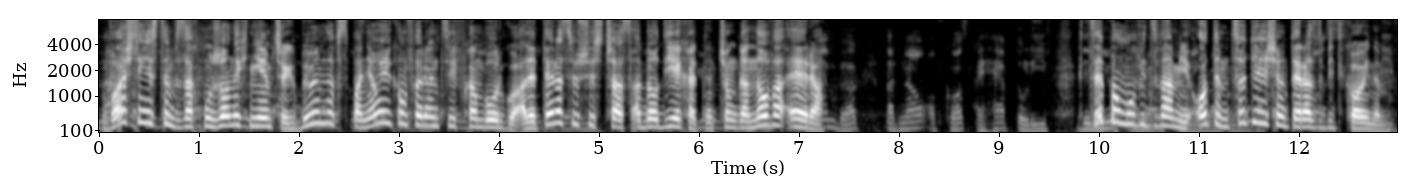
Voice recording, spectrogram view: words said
Właśnie jestem w zachmurzonych Niemczech. Byłem na wspaniałej konferencji w Hamburgu, ale teraz już jest czas, aby odjechać. Nadciąga nowa era. Chcę pomówić z Wami o tym, co dzieje się teraz z Bitcoinem.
